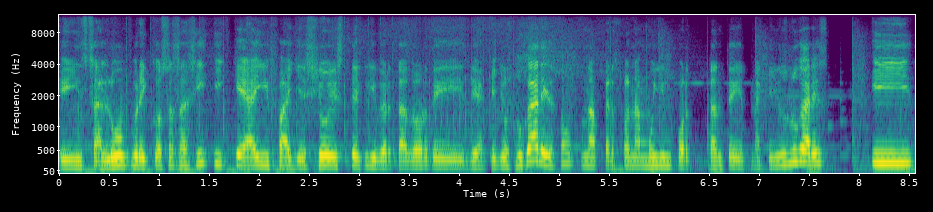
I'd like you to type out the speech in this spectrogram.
insalubre y cosas así, y que ahí falleció este libertador de, de, aquellos lugares, ¿no? Una persona muy importante en aquellos lugares, y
